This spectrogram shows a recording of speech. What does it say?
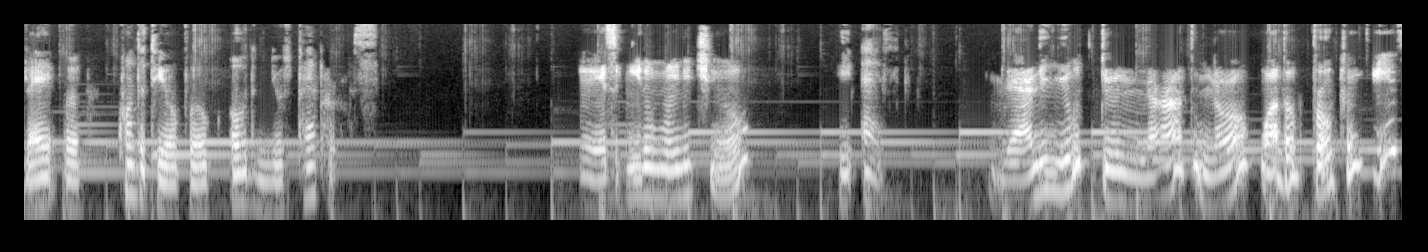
lay a quantity of old newspapers. Is it really true? He asked. That you do not know what a poetry is?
